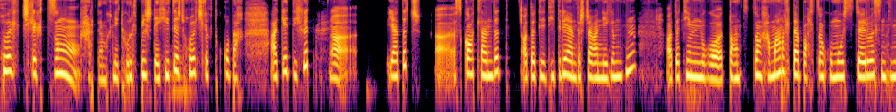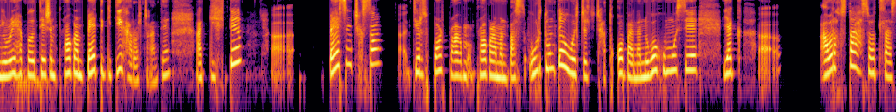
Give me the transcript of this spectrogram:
хуульчлагдсан харт амхны төрөл биш дээ хизээж хуульчлагдахгүй байх. А гэд ихэд ядаж Скотландд одоо тэдний амьдарч байгаа нийгэмд нь одоо тийм нөгөө донцсон хамааралтай болцсон хүмүүс зориулсан тийм rehabilitation program байдаг гэдгийг харуулж байгаа юм тийм. А гэхдээ байсан ч гэсэн тэр спорт програм нь бас үр дүнтэй үйлчилж чадахгүй байна. Нөгөө хүмүүсээ яг аврах хэвээр асуудлаас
